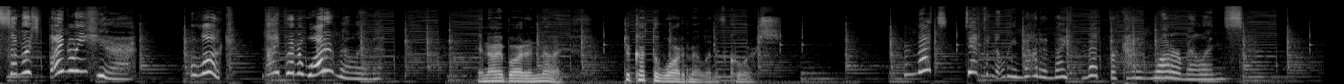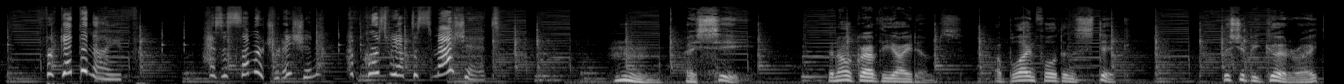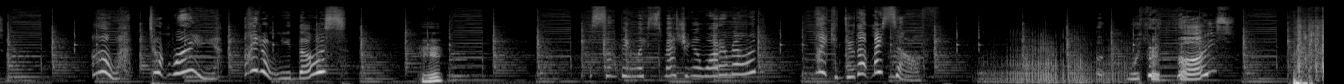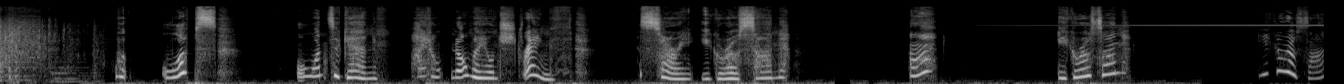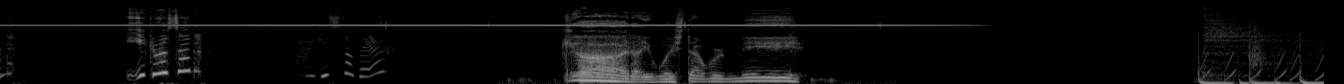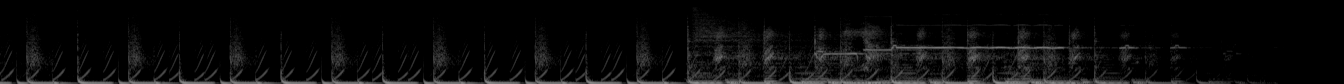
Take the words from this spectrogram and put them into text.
Summer's finally here! Look, I brought a watermelon. And I bought a knife. To cut the watermelon, of course. That's definitely not a knife meant for cutting watermelons. Forget the knife. As a summer tradition, of course we have to smash it. Hmm, I see. Then I'll grab the items a blindfold and a stick. This should be good, right? Oh, don't worry. I don't need those. Hmm? Something like smashing a watermelon? I can do that myself. Uh, with her thighs? Wh- whoops. Once again, I don't know my own strength. Sorry, Iguro-san. Huh? Iguro-san? Iguro-san? Iguro-san? Are you still there? God, I wish that were me.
